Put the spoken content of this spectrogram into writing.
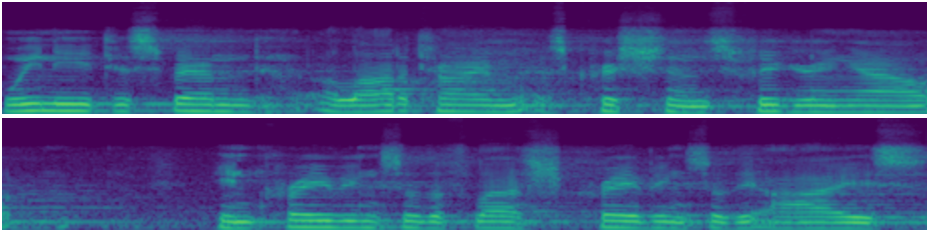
we need to spend a lot of time as Christians figuring out in cravings of the flesh, cravings of the eyes,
